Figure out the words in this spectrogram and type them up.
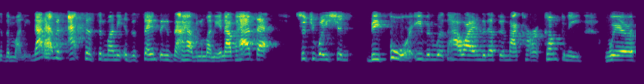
to the money. Not having access to the money is the same thing as not having the money. And I've had that situation before, even with how I ended up in my current company, where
